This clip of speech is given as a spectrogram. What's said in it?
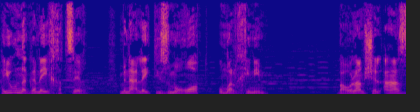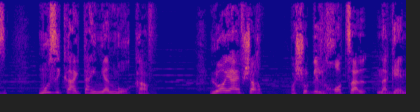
היו נגני חצר, מנהלי תזמורות ומלחינים. בעולם של אז, מוזיקה הייתה עניין מורכב. לא היה אפשר פשוט ללחוץ על נגן,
